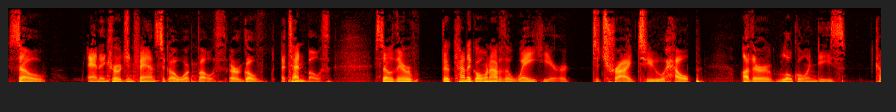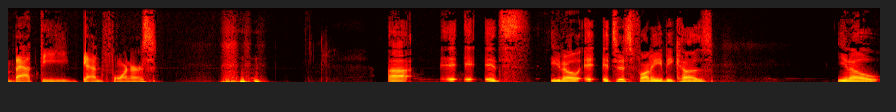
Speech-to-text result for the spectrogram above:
So, and encouraging fans to go work both or go attend both. So they're they're kind of going out of the way here to try to help other local indies combat the bad foreigners. uh it, it, it's you know it, it's just funny because you know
